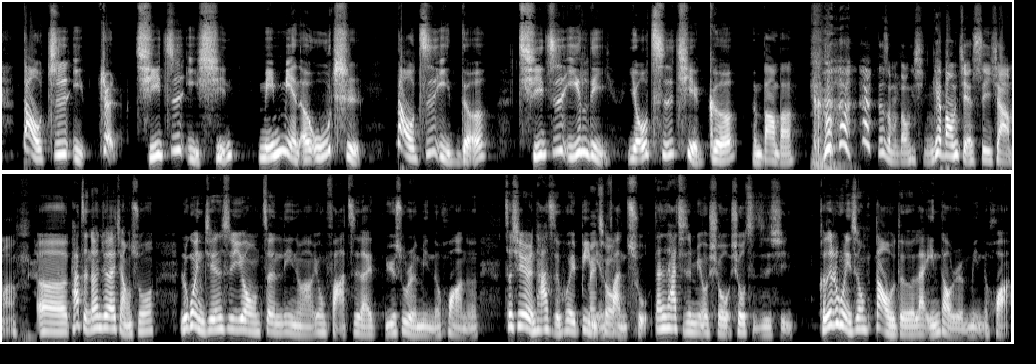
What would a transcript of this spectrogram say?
道之以政，齐之以刑，民免而无耻；道之以德，齐之以礼，有耻且格。”很棒吧？这什么东西？你可以帮我解释一下吗？呃，他整段就在讲说。如果你今天是用政令啊，用法治来约束人民的话呢，这些人他只会避免犯错，但是他其实没有羞羞耻之心。可是如果你是用道德来引导人民的话，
